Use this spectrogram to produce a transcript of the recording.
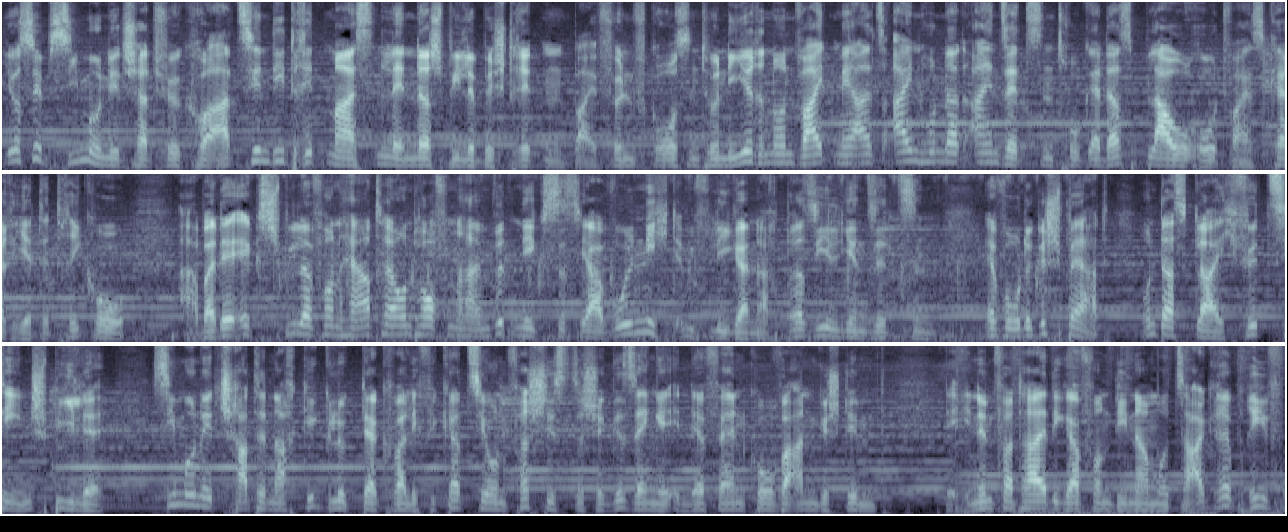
Josip Simonic hat für Kroatien die drittmeisten Länderspiele bestritten. Bei fünf großen Turnieren und weit mehr als 100 Einsätzen trug er das blau-rot-weiß karierte Trikot. Aber der Ex-Spieler von Hertha und Hoffenheim wird nächstes Jahr wohl nicht im Flieger nach Brasilien sitzen. Er wurde gesperrt und das gleich für zehn Spiele. Simonic hatte nach geglückter Qualifikation faschistische Gesänge in der Fankurve angestimmt. Der Innenverteidiger von Dinamo Zagreb rief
